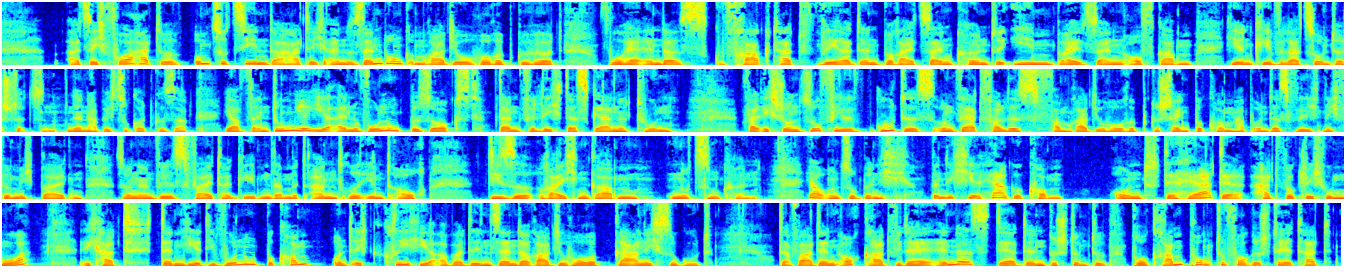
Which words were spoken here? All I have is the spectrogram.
als ich vorhatte, umzuziehen, da hatte ich eine Sendung im Radio Horeb gehört, wo Herr Enders gefragt hat, wer denn bereit sein könnte, ihm bei seinen Aufgaben hier in Kevela zu unterstützen. Und dann habe ich zu Gott gesagt, ja, wenn du mir hier eine Wohnung besorgst, dann will ich das gerne tun weil ich schon so viel Gutes und Wertvolles vom Radio Horeb geschenkt bekommen habe und das will ich nicht für mich behalten, sondern will es weitergeben, damit andere eben auch diese reichen Gaben nutzen können. Ja, und so bin ich bin ich hierher gekommen. Und der Herr, der hat wirklich Humor. Ich hat denn hier die Wohnung bekommen und ich kriege hier aber den Sender Radio Horeb gar nicht so gut. Da war dann auch gerade wieder Herr Enders, der dann bestimmte Programmpunkte vorgestellt hat.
